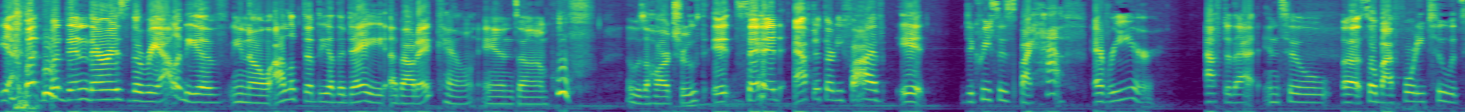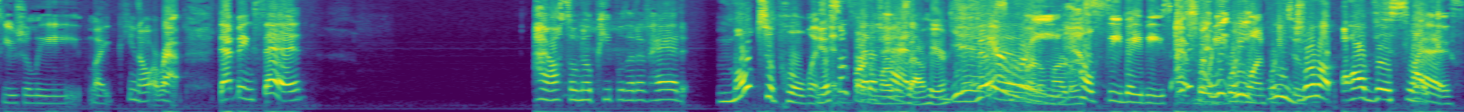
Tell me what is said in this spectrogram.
Yeah, but but then there is the reality of you know I looked up the other day about egg count and um, poof, it was a hard truth. It said after thirty five it decreases by half every year. After that, until uh, so by forty two, it's usually like you know a wrap. That being said, I also know people that have had multiple women. Yeah, some that have fertile had out here. Yeah. very healthy babies at Just like 40, we, 41, we, we drum up all this like yes.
